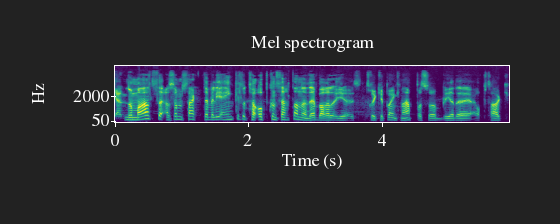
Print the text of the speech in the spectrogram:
Ja, normalt, altså, som sagt, Det er veldig enkelt å ta opp konsertene. Det er bare å trykke på en knapp, og så blir det opptak.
